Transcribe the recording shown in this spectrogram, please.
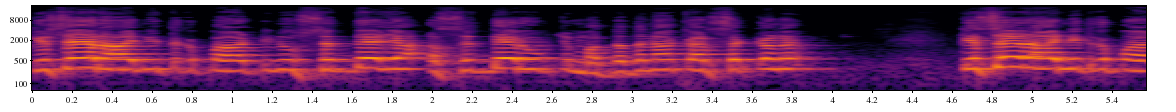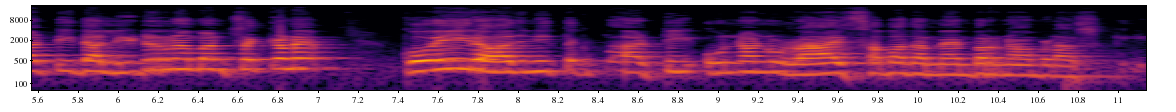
ਕਿਸੇ ਰਾਜਨੀਤਿਕ ਪਾਰਟੀ ਨੂੰ ਸਿੱਧੇ ਜਾਂ ਅਸਿੱਧੇ ਰੂਪ 'ਚ ਮਦਦ ਨਾ ਕਰ ਸਕਣ, ਕਿਸੇ ਰਾਜਨੀਤਿਕ ਪਾਰਟੀ ਦਾ ਲੀਡਰ ਨਾ ਬਣ ਸਕਣ, ਕੋਈ ਰਾਜਨੀਤਿਕ ਪਾਰਟੀ ਉਹਨਾਂ ਨੂੰ ਰਾਜ ਸਭਾ ਦਾ ਮੈਂਬਰ ਨਾ ਬਣਾ ਸਕੇ।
